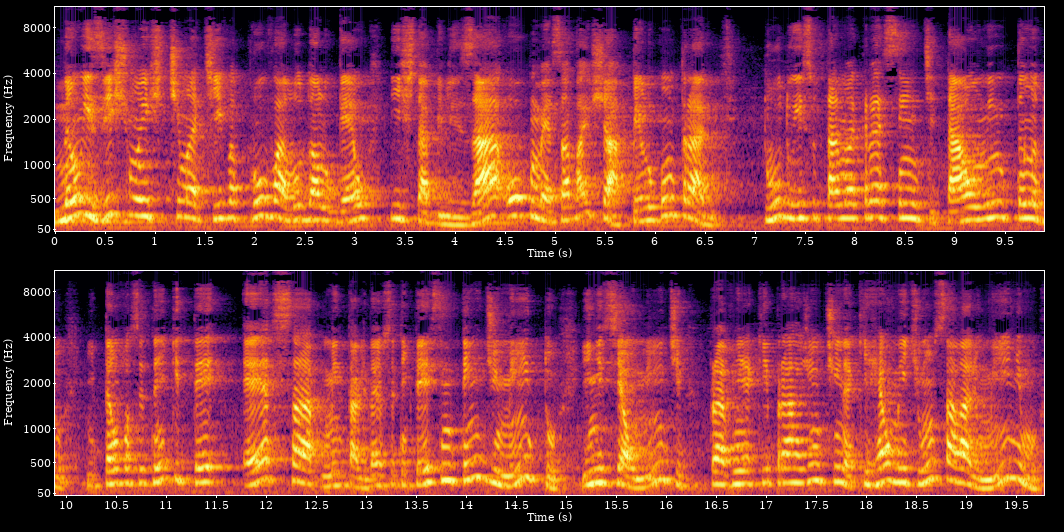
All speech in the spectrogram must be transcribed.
Não existe uma estimativa para o valor do aluguel estabilizar ou começar a baixar. Pelo contrário, tudo isso está no crescente, está aumentando. Então você tem que ter essa mentalidade, você tem que ter esse entendimento inicialmente para vir aqui para a Argentina, que realmente um salário mínimo,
